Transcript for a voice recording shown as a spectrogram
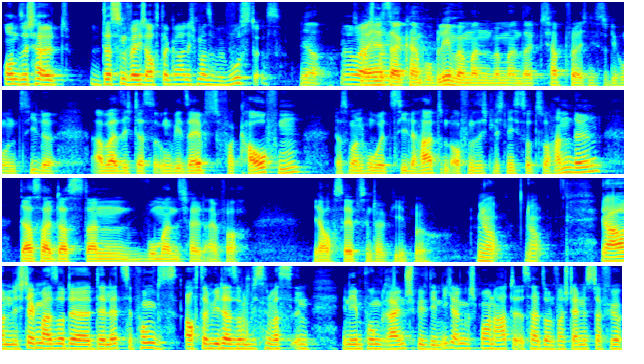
und sich halt dessen vielleicht auch da gar nicht mal so bewusst ist. Ja, ja ich meine, ich mein, ist ja kein Problem, wenn man, wenn man sagt, ich habe vielleicht nicht so die hohen Ziele, aber sich das irgendwie selbst zu verkaufen, dass man hohe Ziele hat und offensichtlich nicht so zu handeln, das ist halt das dann, wo man sich halt einfach ja auch selbst hintergeht. Ne? Ja, ja. Ja, und ich denke mal, so der, der letzte Punkt ist auch dann wieder so ein bisschen was in, in den Punkt reinspielt, den ich angesprochen hatte, ist halt so ein Verständnis dafür,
